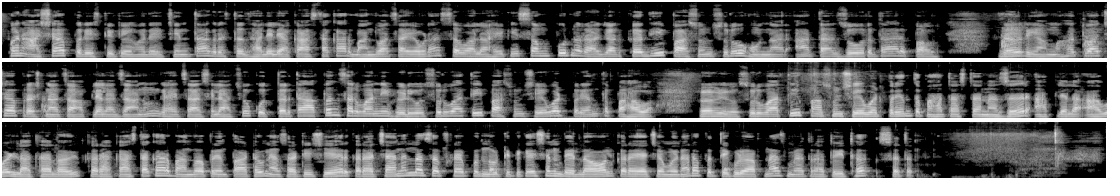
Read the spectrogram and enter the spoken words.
पण अशा परिस्थितीमध्ये चिंताग्रस्त झालेल्या कास्तकार बांधवाचा एवढा सवाल आहे की संपूर्ण राज्यात कधीपासून सुरू होणार आता जोरदार पाऊस? जर या महत्त्वाच्या प्रश्नाचा आपल्याला जाणून घ्यायचा असेल अचूक उत्तर तर आपण सर्वांनी व्हिडिओ सुरुवातीपासून शेवटपर्यंत पाहावा. व्हिडिओ सुरुवातीपासून शेवटपर्यंत पाहत असताना जर आपल्याला आवडला तर लाईक करा कास्तकार बांधवापर्यंत पाठवण्यासाठी शेअर करा. चॅनलला सबस्क्राईब करून नोटिफिकेशन बेलला ऑल करा याच्यामुळे येणारा प्रत्येक व्हिडिओ आपणास मिळत राहतो. इथं सतत.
